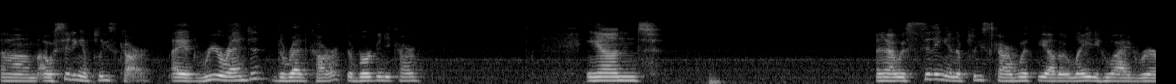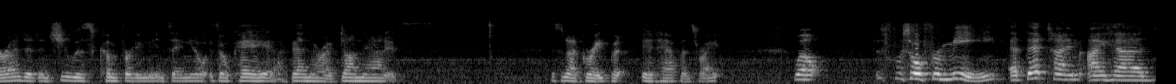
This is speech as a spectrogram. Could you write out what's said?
Um, I was sitting in a police car. I had rear-ended the red car, the burgundy car, and and I was sitting in a police car with the other lady who I had rear-ended, and she was comforting me and saying, you know, it's okay. I've been there. I've done that. It's it's not great, but it happens, right? Well, so for me, at that time, I had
